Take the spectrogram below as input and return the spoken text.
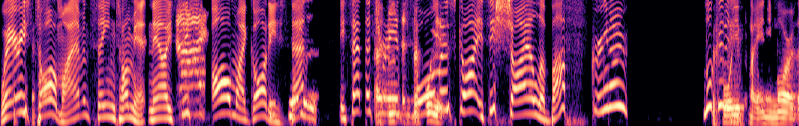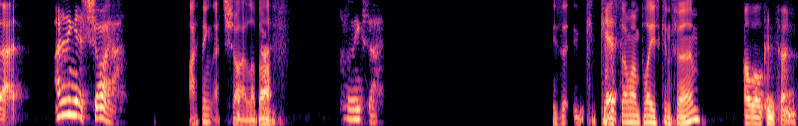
Where is Tom? I haven't seen Tom yet. Now is this? Oh my god! Is that is that the Uh, Transformers guy? Is this Shia LaBeouf, Greeno? Look Before at you him. play any more of that, I don't think that's Shia. I think that's Shia LaBeouf. I don't think so. Is it? Can Yes. someone please confirm? I will confirm.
